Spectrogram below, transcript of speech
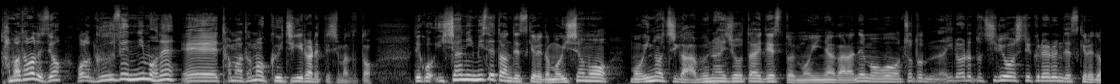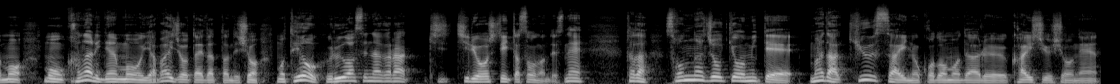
たまたまですよ。これ偶然にもね、えー、たまたま食いちぎられてしまったと。で、こう医者に見せたんですけれども、医者ももう命が危ない状態ですとも言いながらね、もうちょっといろいろと治療してくれるんですけれども、もうかなりね、もうやばい状態だったんでしょう。もう手を震わせながら治療していたそうなんですね。ただ、そんな状況を見て、まだ9歳の子供である海舟少年、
